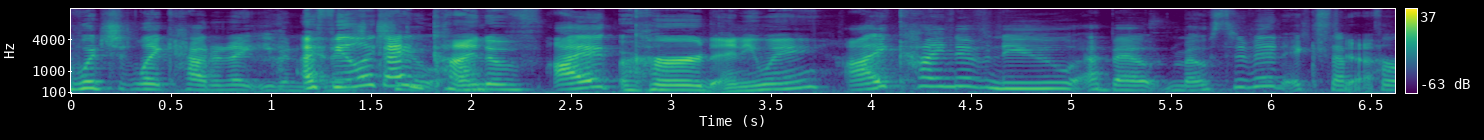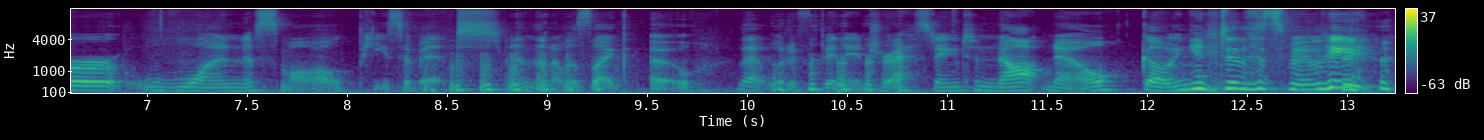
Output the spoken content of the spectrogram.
which like, how did I even? I feel like I to- kind of I heard anyway. I kind of knew about most of it except Yeah. for one small piece of it. And then I was like, oh, that would have been interesting to not know going into this movie.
